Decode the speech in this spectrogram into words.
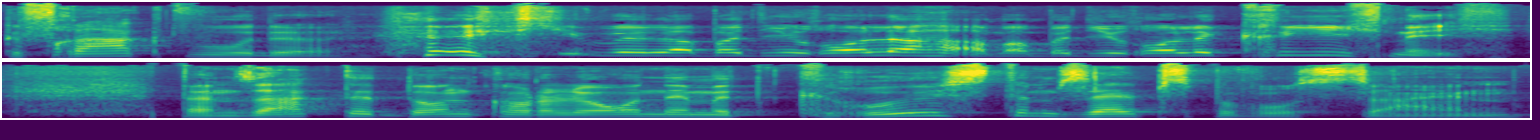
gefragt wurde, ich will aber die Rolle haben, aber die Rolle kriege ich nicht, dann sagte Don Corleone mit größtem Selbstbewusstsein,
